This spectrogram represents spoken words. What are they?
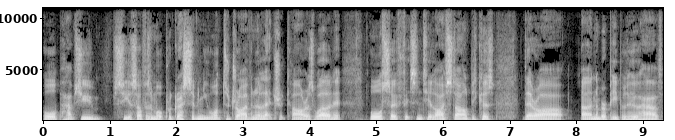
or perhaps you see yourself as more progressive and you want to drive an electric car as well. And it also fits into your lifestyle because there are a number of people who have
